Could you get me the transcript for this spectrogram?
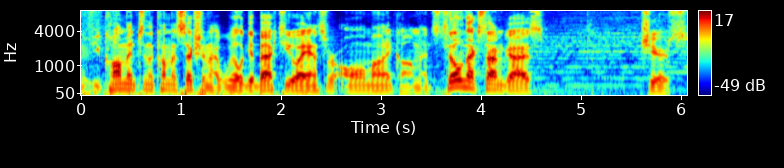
If you comment in the comment section, I will get back to you. I answer all my comments. Till next time, guys. Cheers.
